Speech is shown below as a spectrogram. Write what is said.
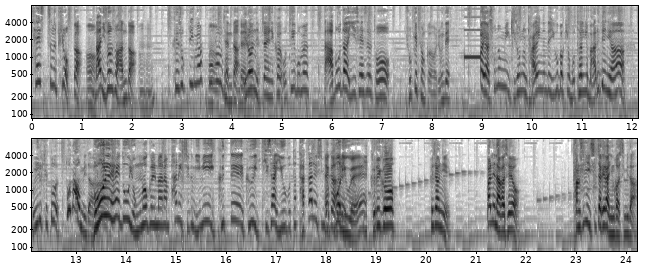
테스트는 필요 없다. 어. 난이 선수 안다. 음흠. 그 계속 뛰면 뽑으면 어. 된다. 네네네. 이런 네, 네. 입장이니까 어떻게 보면 나보다 이 셋을 더 좋게 평가한 거죠. 근데 야 손흥민, 기성용 다 있는데 이거밖에 못하는 게 말이 되냐? 뭐 이렇게 또또 나옵니다. 뭘 해도 욕 먹을 만한 판이 지금 이미 그때 그 기사 이후부터 다 깔려있습니다. 그러니까, 9월 그러니까. 이후에. 그리고 회장님 빨리 나가세요. 당신이 있을 자리가 아닌 것 같습니다.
